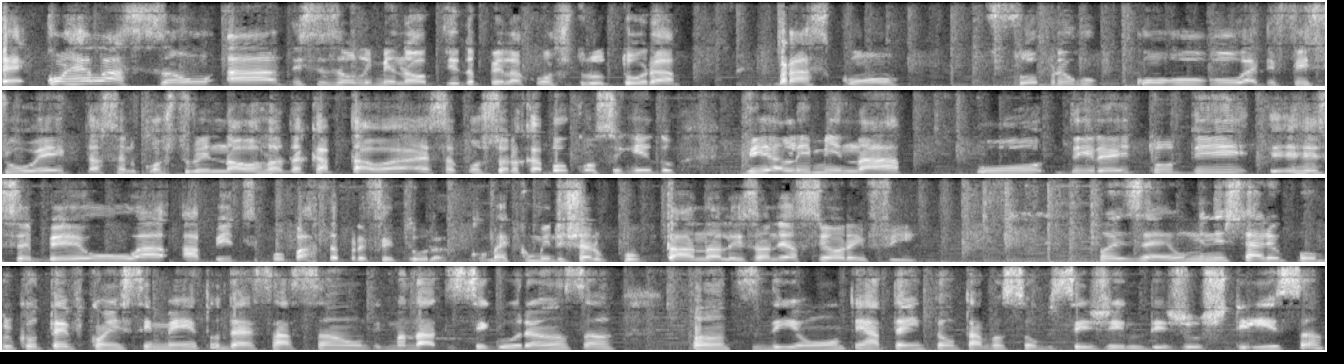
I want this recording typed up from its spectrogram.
É, com relação à decisão liminar obtida pela construtora Brascom sobre o, o edifício Way que está sendo construído na orla da capital. Essa construtora acabou conseguindo, via liminar, o direito de receber o habite por parte da prefeitura. Como é que o Ministério Público está analisando e a senhora, enfim? Pois é, o Ministério Público teve conhecimento dessa ação de mandado de segurança antes de ontem, até então estava sob sigilo de justiça.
